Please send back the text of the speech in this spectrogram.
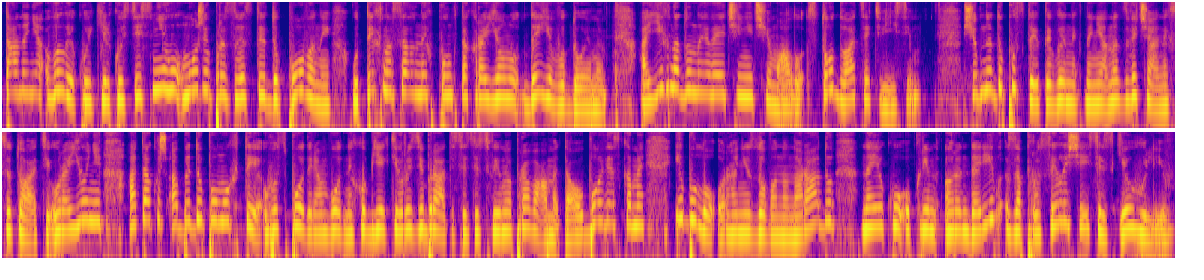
танення великої кількості снігу може призвести до повеней у тих населених пунктах району, де є водойми. А їх на Дунаєвеччині чимало 128. Щоб не допустити виникнення надзвичайних ситуацій у районі, а також аби допомогти господарям водних об'єктів розібратися зі своїми правами та обов'язками, і було організовано нараду, на яку, окрім орендарів, запросили ще й сільських голів.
